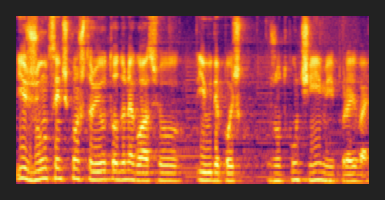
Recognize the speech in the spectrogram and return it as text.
e juntos a gente construiu todo o negócio e depois junto com o time e por aí vai.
